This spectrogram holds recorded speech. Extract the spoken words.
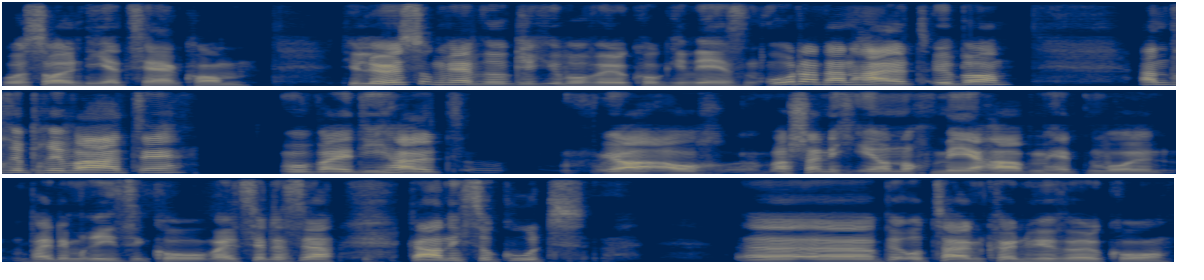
wo sollen die jetzt herkommen? Die Lösung wäre wirklich über Wölko gewesen oder dann halt über andere Private, wobei die halt ja auch wahrscheinlich eher noch mehr haben hätten wollen bei dem Risiko, weil sie das ja gar nicht so gut äh, äh, beurteilen können wie Wölko.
